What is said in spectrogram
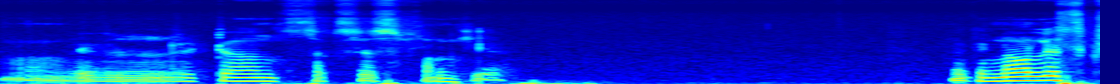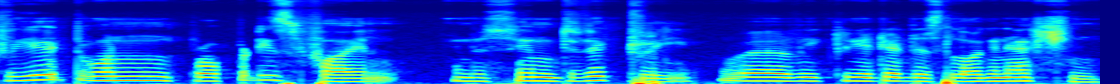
We will return success from here. Okay now let's create one properties file in the same directory where we created this login action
